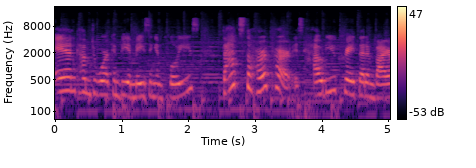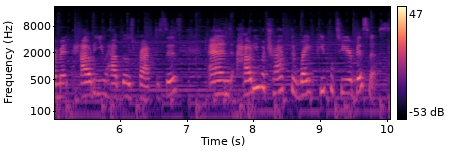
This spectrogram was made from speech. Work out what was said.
and come to work and be amazing employees that's the hard part is how do you create that environment how do you have those practices and how do you attract the right people to your business?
